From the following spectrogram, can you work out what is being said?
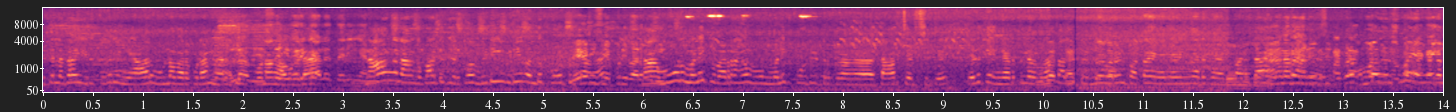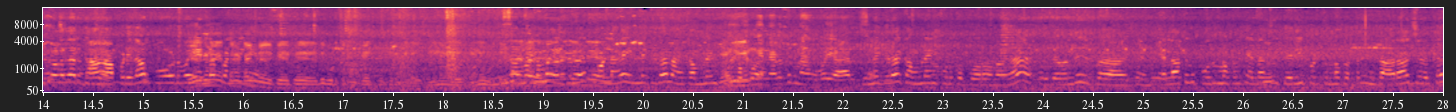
இதுல தான் இருக்குது. நீங்க யாரும் உள்ள வரக்கூடாதுன்னு மிரட்டி போனாங்க அவங்கள. நாங்க நாங்க பாட்டுக்கு இருக்கோம். விடிய விடிய வந்து போட்டு நாங்க மூணு மணிக்கு வர்றாங்க. மூணு மணிக்கு போட்டுட்டு இருக்காங்க டார்ச் அடிச்சுட்டு. எதுக்கு எங்க இடத்துல இருந்தா தள்ளிட்டு இருந்து வரேன்னு பார்த்தா எங்க எங்க இருக்கு? பார்த்தா எங்க தான் இருக்கு. ஐம்பது நிமிஷமா எங்க கண்ட்ரோல தான் இருக்கு. நாங்க அப்படிதான் போடுவோம். என்ன போடலாங்க. இன்னைக்கு தான் நாங்க கம்ப்ளைண்ட் இன்னைக்கு தான் கம்ப்ளைண்ட் கொடுக்க போறோம் நாங்க. இதை வந்து இப்ப எல்லாத்துக்கும் பொதுமக்களுக்கு எல்லாத்துக்கும் தெரியப்படுத்தணும் பண்ற இந்த அராஜகத்தை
